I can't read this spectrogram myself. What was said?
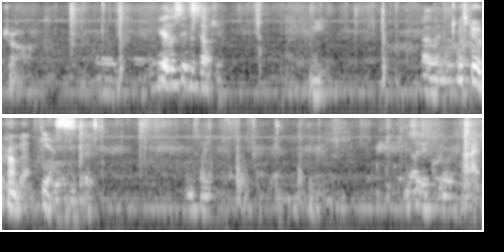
Draw. Here, let's see if this helps you. By the way, no, Let's go to combat. Yes. I'm swinging. You still get to do it. Alright.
